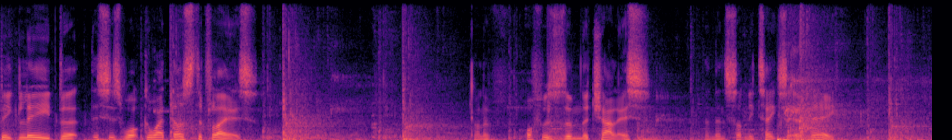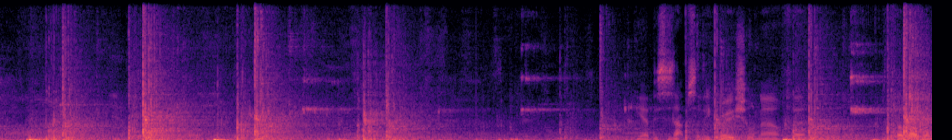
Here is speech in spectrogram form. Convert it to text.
big lead. But this is what Gawad does to players. Kind of offers them the chalice, and then suddenly takes it away. Yeah, this is absolutely crucial now for, for Lobban.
